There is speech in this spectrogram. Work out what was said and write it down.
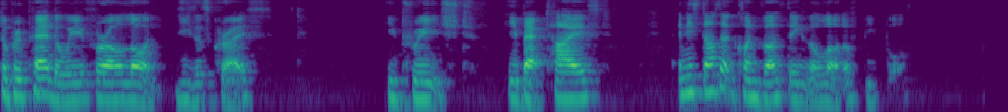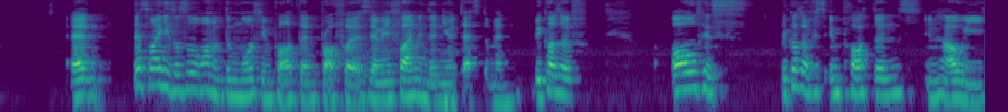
to prepare the way for our Lord Jesus Christ. He preached, he baptized, and he started converting a lot of people. And that's why he's also one of the most important prophets that we find in the New Testament because of all his because of his importance in how we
